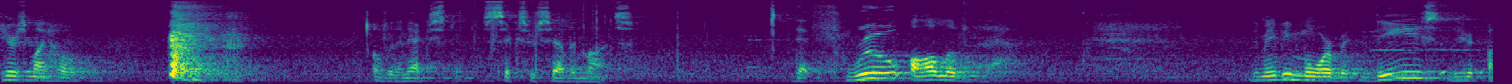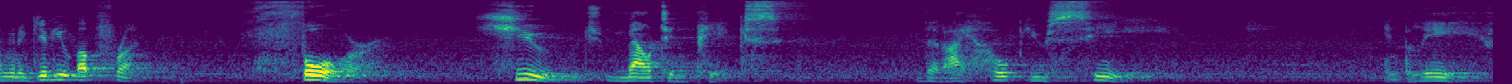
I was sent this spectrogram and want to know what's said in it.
here's my hope. Over the next six or seven months that through all of that, there may be more, but these, I'm going to give you up front four huge mountain peaks that I hope you see and believe,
